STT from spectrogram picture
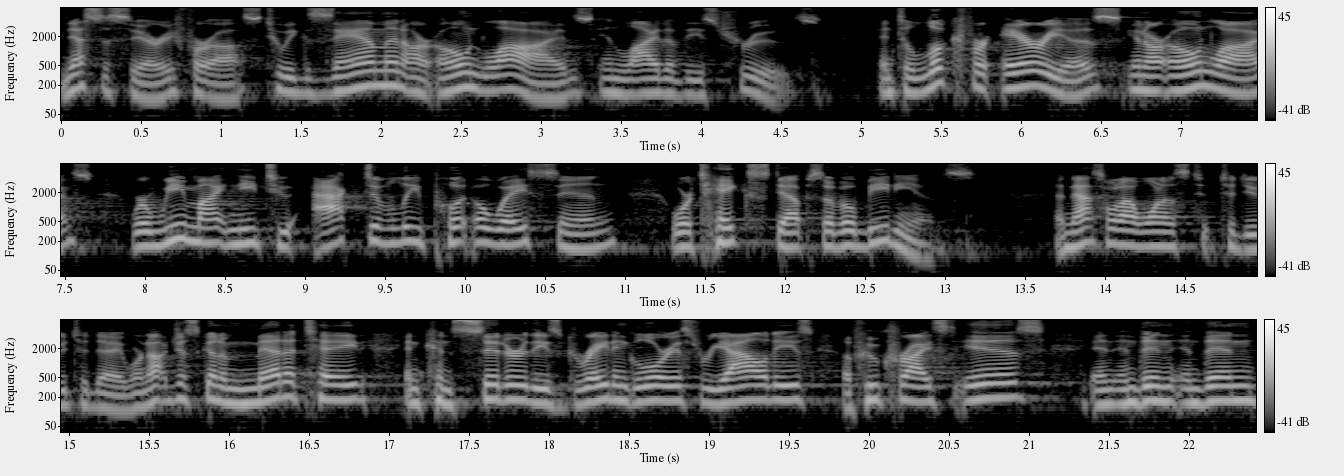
necessary for us to examine our own lives in light of these truths and to look for areas in our own lives where we might need to actively put away sin or take steps of obedience. And that's what I want us to, to do today. We're not just going to meditate and consider these great and glorious realities of who Christ is and, and, then, and then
